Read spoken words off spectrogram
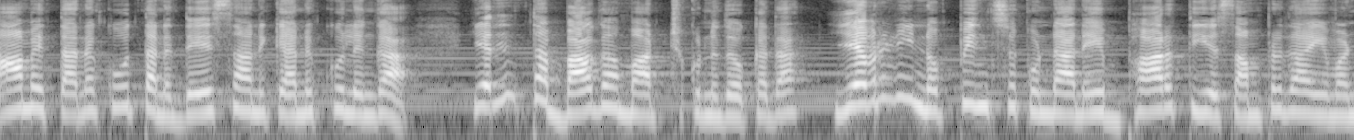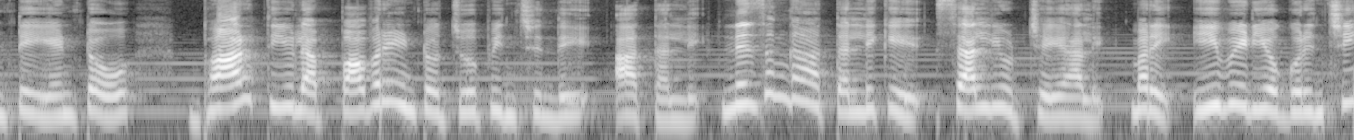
ఆమె తనకు తన దేశానికి అనుకూలంగా ఎంత బాగా మార్చుకున్నదో కదా? ఎవరిని నొప్పించకుండానే భారతీయ సంప్రదాయం అంటే ఏంటో భారతీయుల పవర్ ఏంటో చూపించింది ఆ తల్లి. నిజంగా ఆ తల్లికి సల్యూట్ చేయాలి. మరి ఈ వీడియో గురించి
